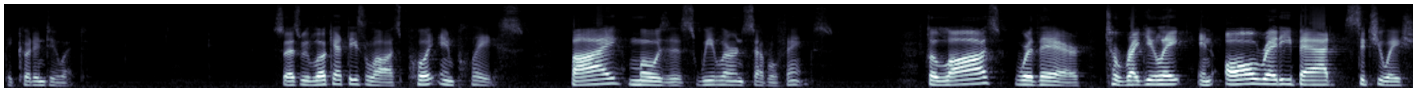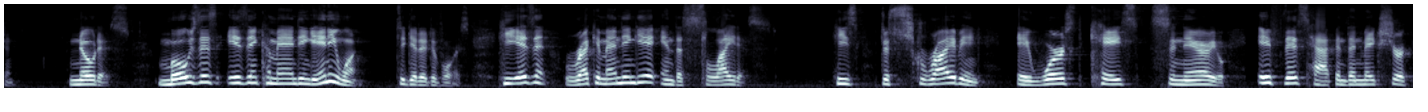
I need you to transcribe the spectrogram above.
They couldn't do it. So, as we look at these laws put in place by Moses, we learn several things. The laws were there to regulate an already bad situation. Notice, Moses isn't commanding anyone to get a divorce, he isn't recommending it in the slightest. He's describing a worst case scenario. If this happened, then make sure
